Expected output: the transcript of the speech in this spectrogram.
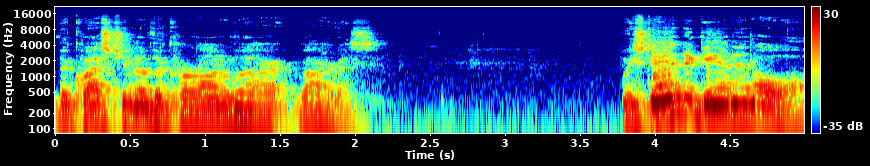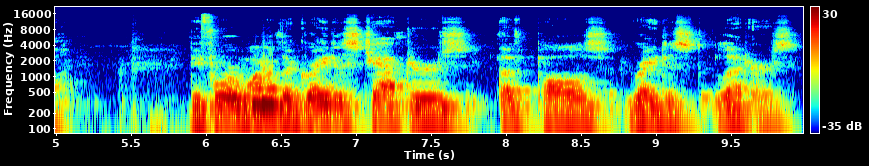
the question of the coronavirus. We stand again in awe before one of the greatest chapters of Paul's greatest letters,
